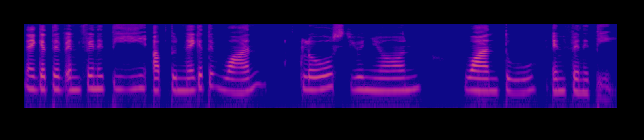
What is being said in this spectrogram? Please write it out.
negative infinity up to negative 1, closed union 1 to infinity.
